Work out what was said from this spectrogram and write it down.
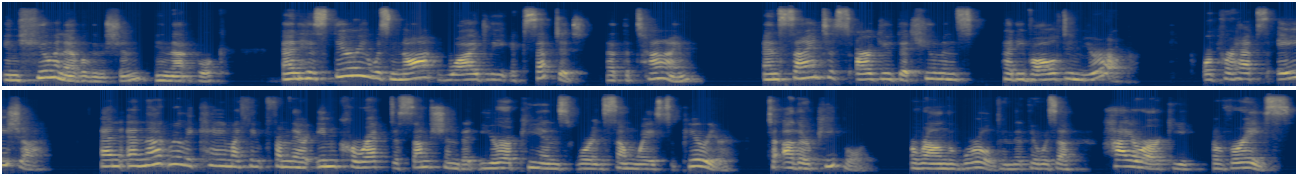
in human evolution in that book. And his theory was not widely accepted at the time. And scientists argued that humans had evolved in Europe or perhaps Asia. And, and that really came, I think, from their incorrect assumption that Europeans were in some way superior to other people around the world and that there was a hierarchy of race.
